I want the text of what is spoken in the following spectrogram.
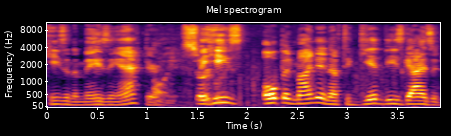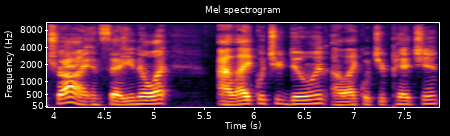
He's an amazing actor. Oh, but he's open minded enough to give these guys a try and say, you know what? I like what you're doing. I like what you're pitching.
